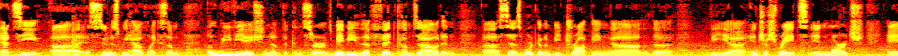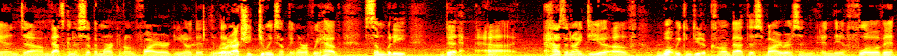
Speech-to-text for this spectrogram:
Etsy uh, as soon as we have like some alleviation of the concerns. Maybe the Fed comes out and uh, says we're going to be dropping uh, the the uh, interest rates in March, and um, that's going to set the market on fire. You know that, that are actually doing something, or if we have somebody that uh, has an idea of what we can do to combat this virus and, and the flow of it,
